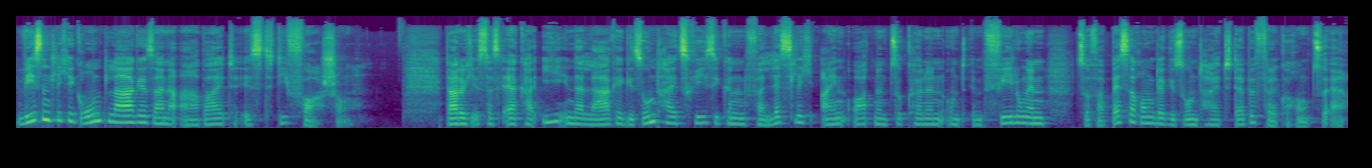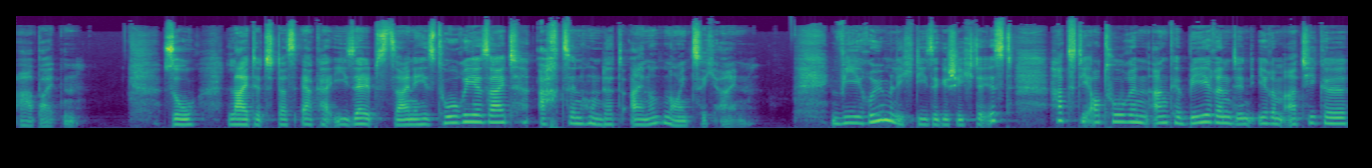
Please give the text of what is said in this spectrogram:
Wesentliche Grundlage seiner Arbeit ist die Forschung. Dadurch ist das RKI in der Lage, Gesundheitsrisiken verlässlich einordnen zu können und Empfehlungen zur Verbesserung der Gesundheit der Bevölkerung zu erarbeiten. So leitet das RKI selbst seine Historie seit 1891 ein. Wie rühmlich diese Geschichte ist, hat die Autorin Anke Behrendt in ihrem Artikel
